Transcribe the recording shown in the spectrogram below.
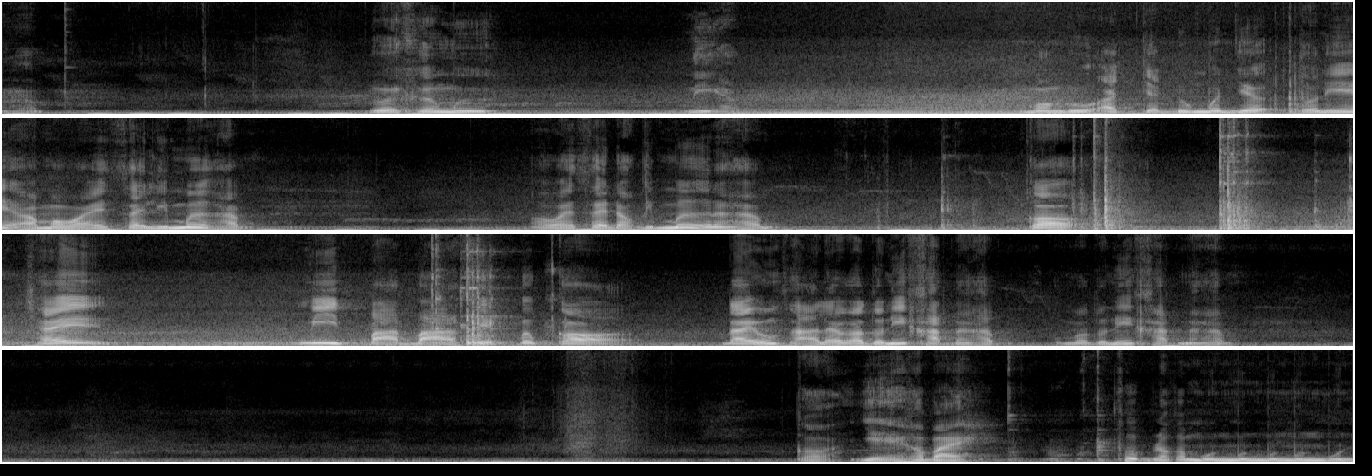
นะครับ ด้วยเครื่องมือนี่ครับ มองดูอาจจะดูเหมือนเยอะ ตัวนี้เอามาไว้ใส่ริมเมอร์ครับ เอาไว้ใส่ดอกริมเมอร์นะครับ ก็ใช้มีดปาดบ่าเสร็จปุ๊บก็ได้องศาแล้วก็ตัวนี้ขัดนะครับ ผมเอาตัวนี้ขัดนะครับ ก็แย่เข้าไปปุ๊บเราก็หมุนหมุนหมุนหมุนหมุน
